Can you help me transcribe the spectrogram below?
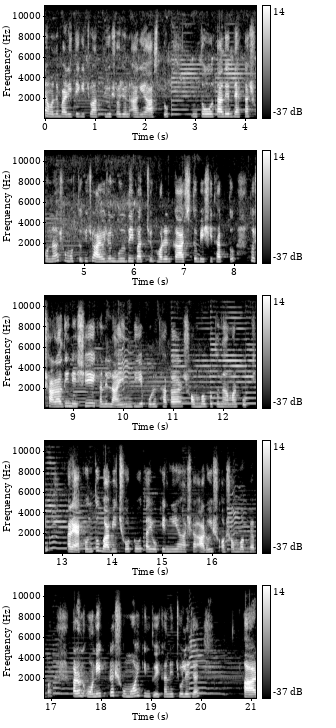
আমাদের বাড়িতে কিছু আত্মীয় স্বজন আগে আসতো। তো তাদের দেখাশোনা, সমস্ত কিছু আয়োজন বুঝতেই পারছ, ঘরের কাজ তো বেশি থাকতো। তো সারাদিন এসে এখানে লাইন দিয়ে পড়ে থাকা সম্ভব হতো না আমার পক্ষে। আর এখন তো বাবি ছোট, তাই ওকে নিয়ে আসা আরোই অসম্ভব ব্যাপার। কারণ অনেকটা সময় কিন্তু এখানে চলে যায়। আর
